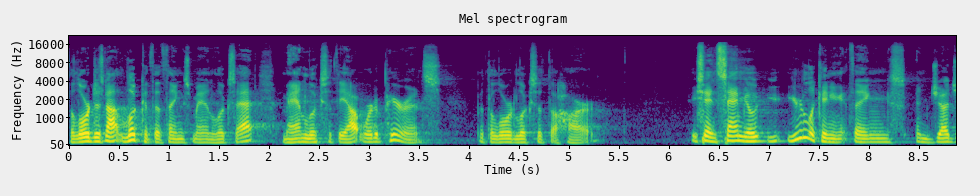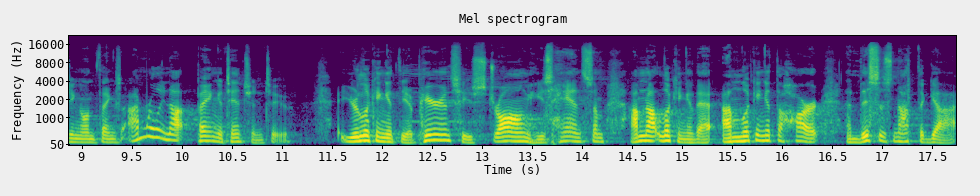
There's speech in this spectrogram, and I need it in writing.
The Lord does not look at the things man looks at. Man looks at the outward appearance, but the Lord looks at the heart. He's saying, Samuel, you're looking at things and judging on things I'm really not paying attention to. You're looking at the appearance, he's strong, he's handsome. I'm not looking at that. I'm looking at the heart, and this is not the guy.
